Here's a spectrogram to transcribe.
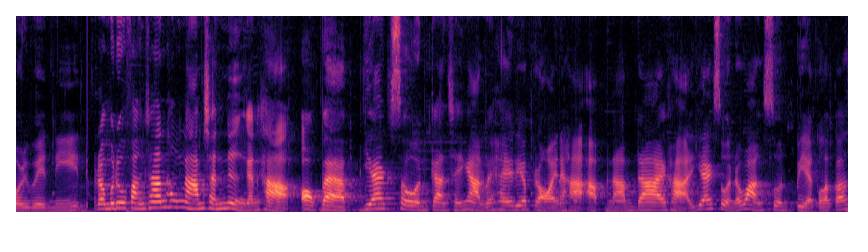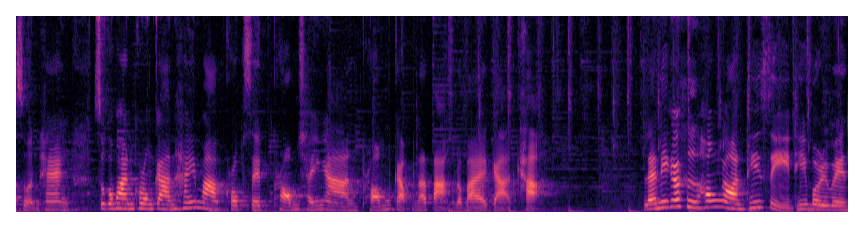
บริเวณนี้ เรามาดูฟังก์ชันห้องน้ำชั้นหนึ่งกันค่ะ ออกแบบแยกโซนการใช้งานไว้ให้เรียบร้อยนะคะ อาบน้ำได้ค่ะ แยกส่วนระหว่างส่วนเปียก แล้วก็ส่วนแห้ง สุขภัณฑ์โครงการให้มาครบเซตพร้อมใช้งาน พร้อมกับหน้าต่างระบายอากาศค่ะ และนี่ก็คือห้องนอนที่ 4 ที่บริเวณ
